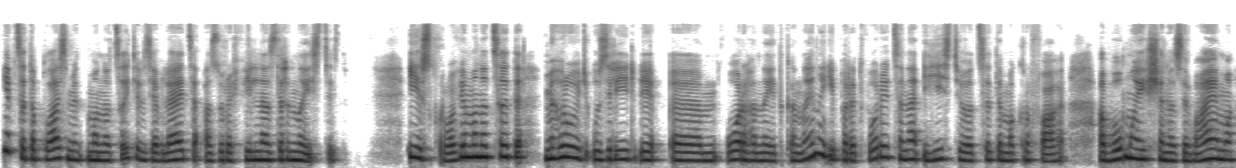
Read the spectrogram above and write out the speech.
і в цитоплазмі моноцитів з'являється азурофільна зернистість. І крові моноцити мігрують у зрілі е, органи і тканини і перетворюються на гістіоцити макрофаги, або ми їх ще називаємо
